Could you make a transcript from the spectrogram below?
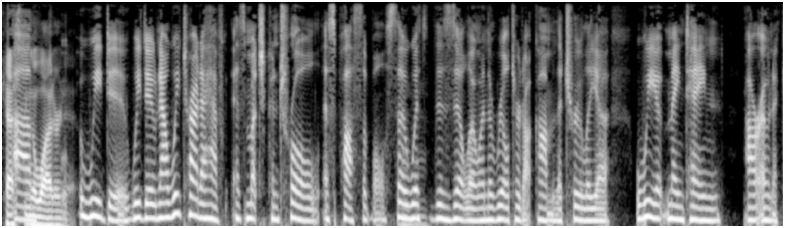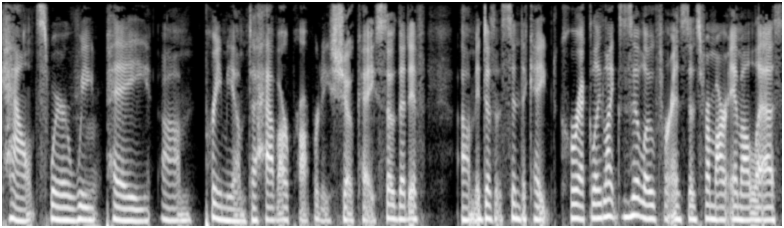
Casting a um, wider net. We do. We do. Now we try to have as much control as possible. So Mm-hmm. with the Zillow and the Realtor.com and the Trulia, we maintain our own accounts where we pay um, premium to have our properties showcased so that if um, it doesn't syndicate correctly, like Zillow, for instance, from our MLS,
